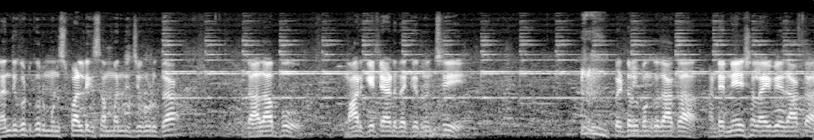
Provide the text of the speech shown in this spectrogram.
నందికొట్టుకూరు మున్సిపాలిటీకి సంబంధించి కూడా దాదాపు మార్కెట్ యార్డ్ దగ్గర నుంచి పెట్రోల్ బంక్ దాకా అంటే నేషనల్ హైవే దాకా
